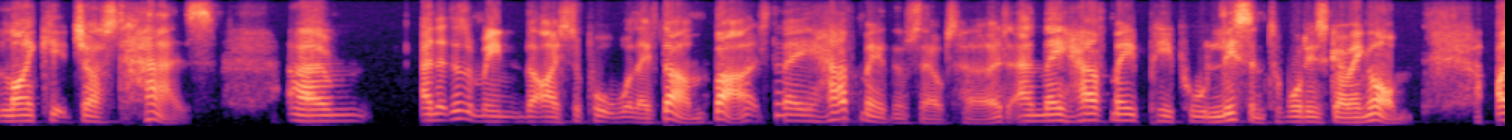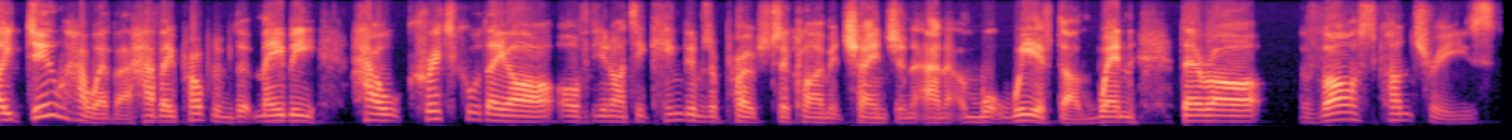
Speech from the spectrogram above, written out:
like it just has? Um, and it doesn't mean that I support what they've done, but they have made themselves heard and they have made people listen to what is going on. I do, however, have a problem that maybe how critical they are of the United Kingdom's approach to climate change and, and, and what we have done when there are vast countries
